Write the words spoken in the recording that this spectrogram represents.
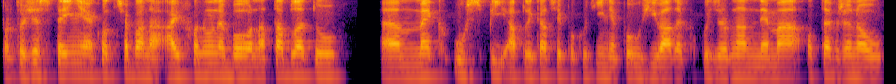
protože stejně jako třeba na iPhoneu nebo na tabletu eh, Mac uspí aplikaci, pokud ji nepoužíváte, pokud zrovna nemá otevřenou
